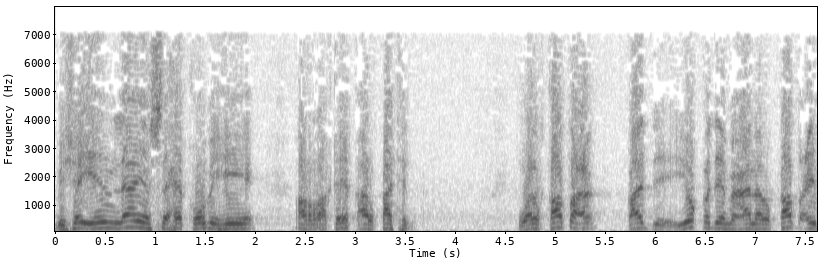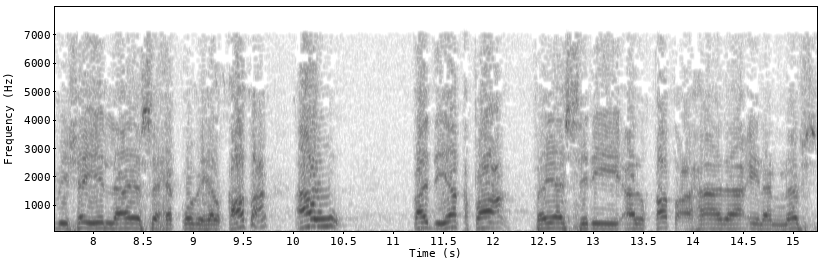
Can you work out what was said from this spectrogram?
بشيء لا يستحق به الرقيق القتل والقطع قد يقدم على القطع بشيء لا يستحق به القطع أو قد يقطع فيسري القطع هذا إلى النفس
